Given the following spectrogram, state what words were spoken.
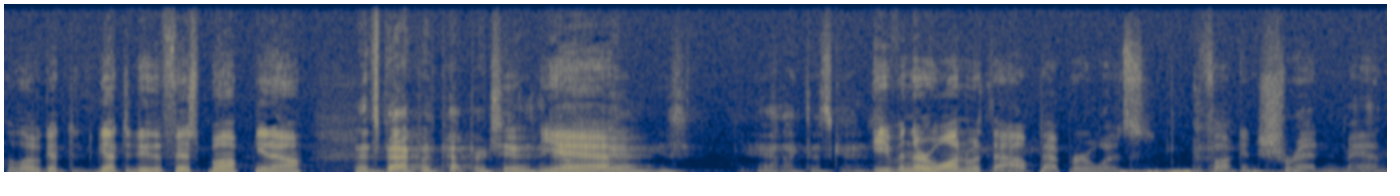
hello. Got to got to do the fist bump. You know, And it's back with Pepper too. I think. Yeah. yeah. He's, yeah, I like those guys. even their one without Pepper was fucking shredding, man.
